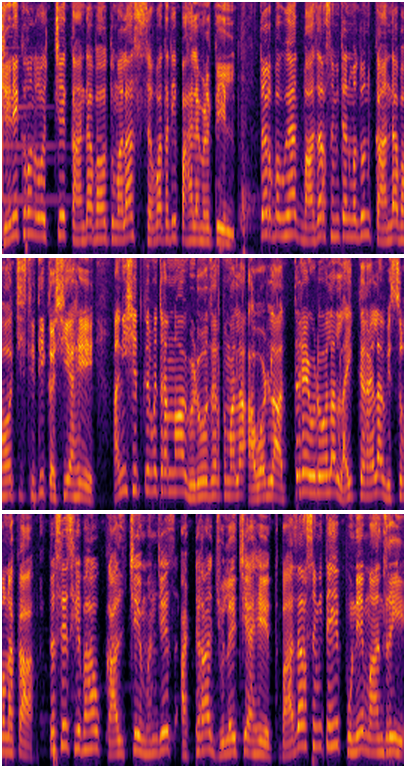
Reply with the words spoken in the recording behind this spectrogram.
जेणेकरून रोजचे कांदा भाव तुम्हाला सर्वात आधी पाहायला मिळतील. तर बघूयात बाजार समित्यांमधून कांदा भावाची स्थिती कशी आहे. आणि शेतकरी मित्रांनो हा व्हिडिओ जर तुम्हाला आवडला तर या व्हिडिओला लाईक करायला विसरू नका. तसेच हे भाव कालचे म्हणजेच अठरा जुलैचे आहेत. बाजार समिती हे पुणे मांजरी.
